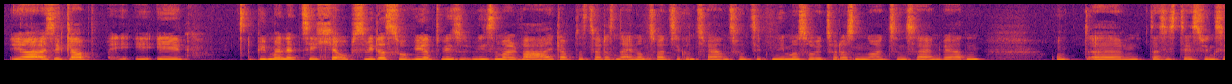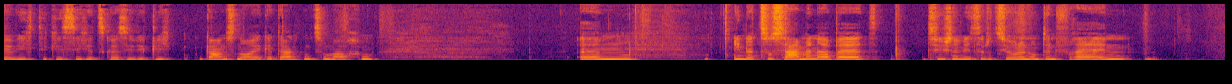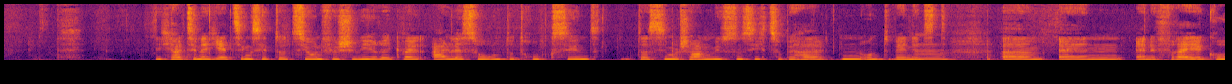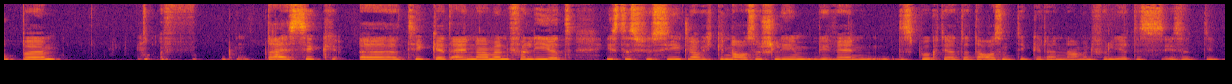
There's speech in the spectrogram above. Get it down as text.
Ja, also ich glaube, ich, ich, bin mir nicht sicher, ob es wieder so wird, wie es mal war. Ich glaube, dass 2021 und 2022 nicht mehr so wie 2019 sein werden. Und ähm, dass es deswegen sehr wichtig ist, sich jetzt quasi wirklich ganz neue Gedanken zu machen. Ähm, in der Zusammenarbeit zwischen den Institutionen und den Freien, ich halte es in der jetzigen Situation für schwierig, weil alle so unter Druck sind, dass sie mal schauen müssen, sich zu behalten. Und wenn jetzt mhm. ähm, ein, eine freie Gruppe 30 äh, Ticketeinnahmen verliert, ist das für sie, glaube ich, genauso schlimm, wie wenn das Burgtheater 1000 Ticketeinnahmen verliert. Das ist, die,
